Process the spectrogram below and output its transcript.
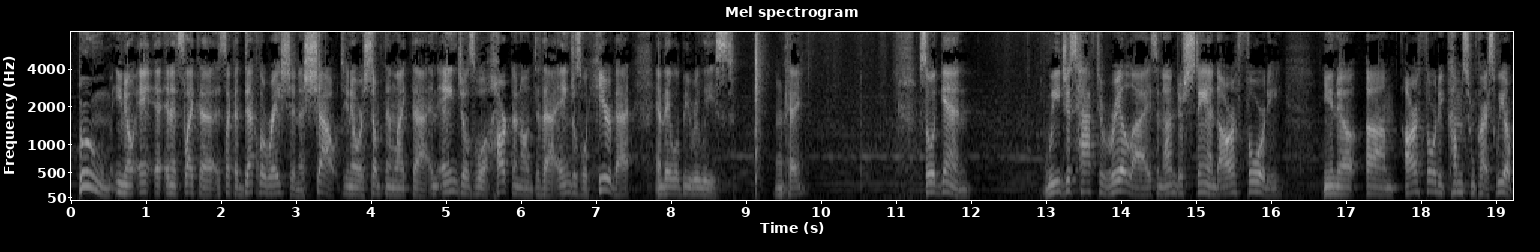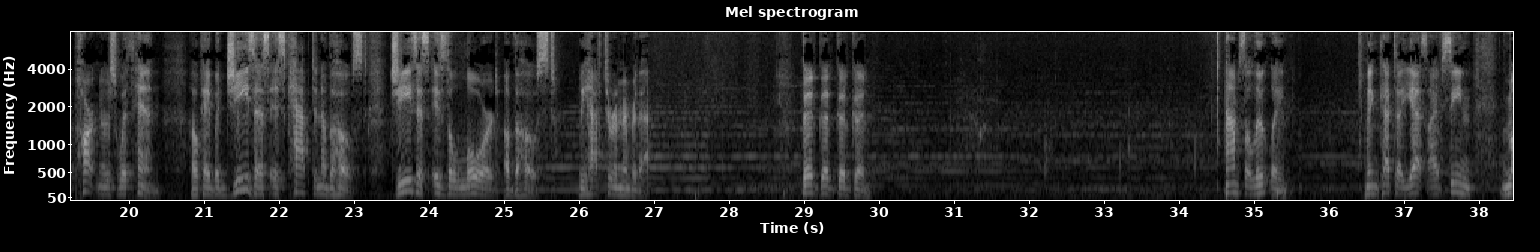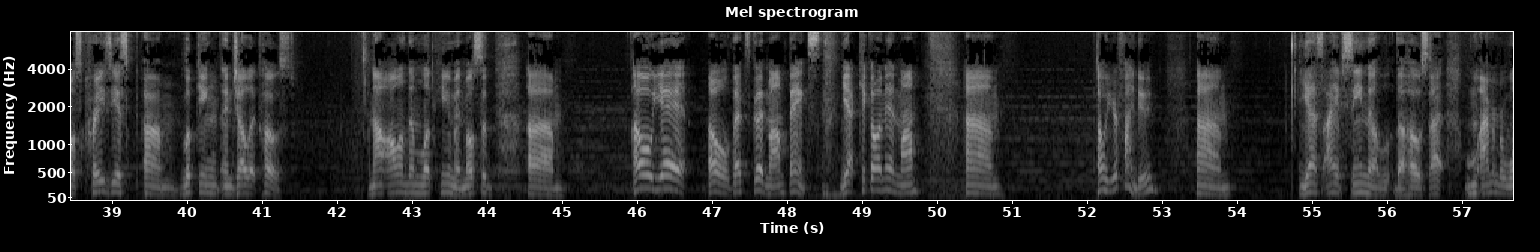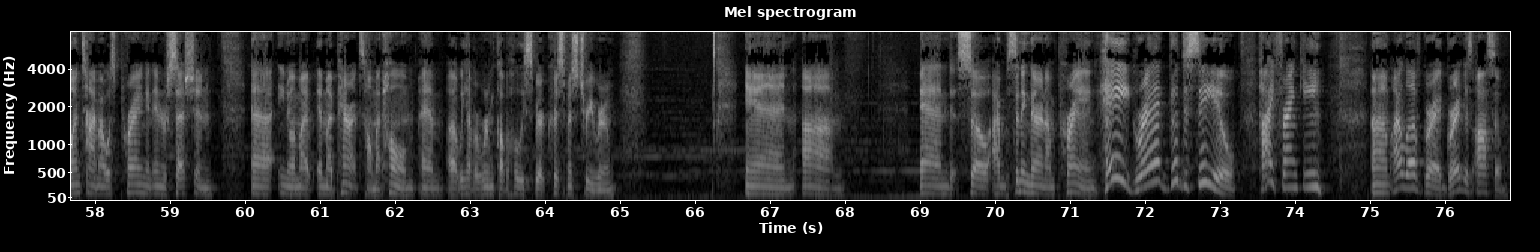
boom, you know, and it's like a it's like a declaration, a shout, you know, or something like that. And angels will hearken onto that. Angels will hear that and they will be released. Okay? So again, we just have to realize and understand our authority. You know, um, our authority comes from Christ. We are partners with Him. Okay, but Jesus is captain of the host. Jesus is the Lord of the host. We have to remember that. Good, good, good, good. Absolutely. Venketa, yes, I've seen the most craziest um, looking angelic host. Not all of them look human. Most of, um, oh yeah, oh that's good, mom. Thanks. yeah, kick on in, mom. Um, oh, you're fine, dude. Um, yes, I have seen the the host. I I remember one time I was praying an intercession. Uh, you know, in my in my parents' home at home, and uh, we have a room called the Holy Spirit Christmas Tree Room, and um, and so I'm sitting there and I'm praying. Hey, Greg, good to see you. Hi, Frankie. Um, I love Greg. Greg is awesome.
